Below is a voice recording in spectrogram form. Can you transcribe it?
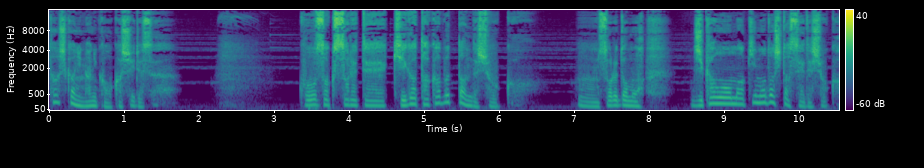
確かに何かおかしいです。拘束されて気が高ぶったんでしょうか。うん、それとも、時間を巻き戻したせいでしょうか。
